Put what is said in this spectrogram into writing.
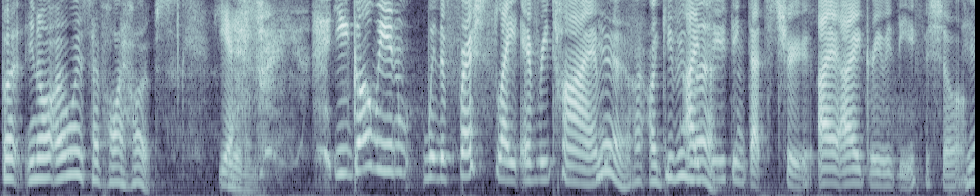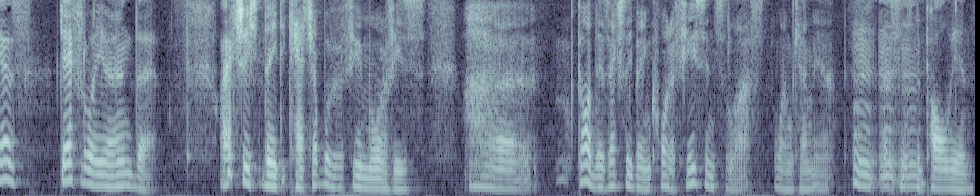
But, you know, I always have high hopes. Yes. you go in with a fresh slate every time. Yeah, I, I give him I that. do think that's true. I, I agree with you for sure. He has definitely earned that. I actually need to catch up with a few more of his. Uh, God, there's actually been quite a few since the last one came out, uh, since Napoleon.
